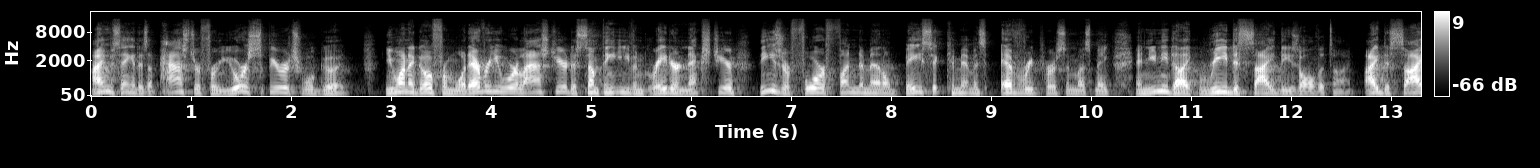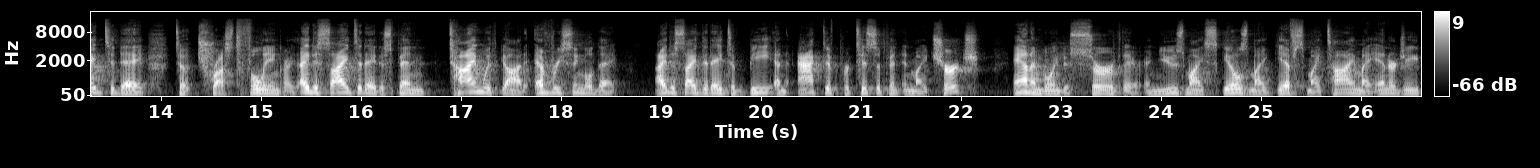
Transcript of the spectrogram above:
I'm saying it as a pastor for your spiritual good. You want to go from whatever you were last year to something even greater next year. These are four fundamental, basic commitments every person must make, and you need to like redecide these all the time. I decide today to trust fully in Christ. I decide today to spend time with God every single day. I decide today to be an active participant in my church and I'm going to serve there and use my skills, my gifts, my time, my energy,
